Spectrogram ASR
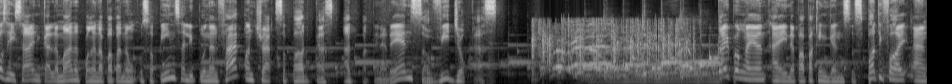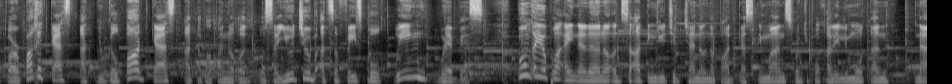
Kwento ko sa kalaman at mga napapanong usapin sa Lipunan Fact on Track sa podcast at pati na rin sa videocast. Tayo po ngayon ay napapakinggan sa Spotify, Anchor, Pocket Cast at Google Podcast at napapanood po sa YouTube at sa Facebook Wing Webes. Kung kayo po ay nanonood sa ating YouTube channel na podcast ni Mans, huwag niyo pong kalilimutan na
